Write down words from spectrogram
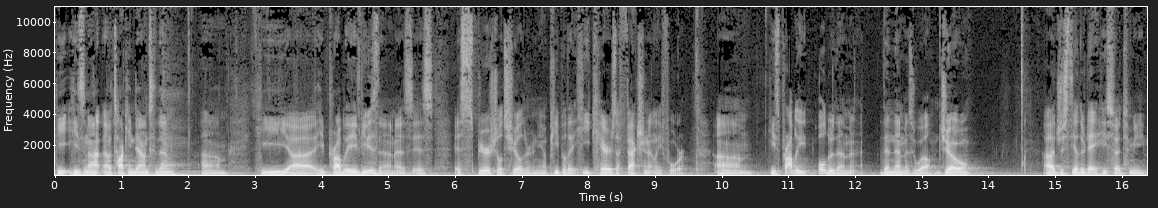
He, he's not uh, talking down to them. Um, he, uh, he probably views them as, as, as spiritual children, you know, people that he cares affectionately for. Um, he's probably older than, than them as well. Joe, uh, just the other day, he said to me,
